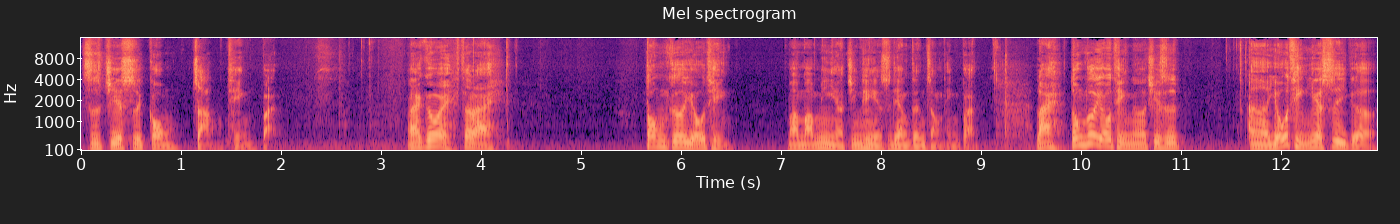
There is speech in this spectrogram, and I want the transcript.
直接是攻涨停板。来，各位再来，东哥游艇，妈妈咪啊，今天也是亮灯涨停板。来，东哥游艇呢，其实，呃，游艇业是一个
